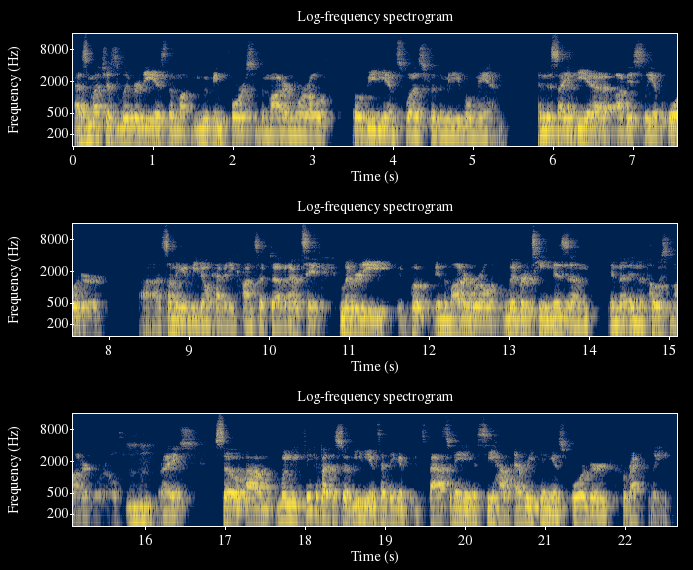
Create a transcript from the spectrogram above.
as much as liberty is the moving force of the modern world, obedience was for the medieval man. And this idea, obviously, of order, uh, something that we don't have any concept of. And I would say liberty in the modern world, libertinism in the in the postmodern world, mm-hmm. right? Yes. So um, when we think about this obedience, I think it's fascinating to see how everything is ordered correctly.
